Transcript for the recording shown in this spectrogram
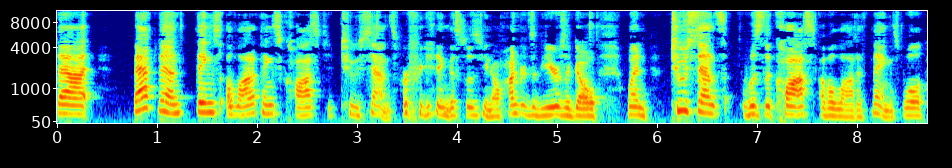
that back then things a lot of things cost two cents we're forgetting this was you know hundreds of years ago when two cents was the cost of a lot of things well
